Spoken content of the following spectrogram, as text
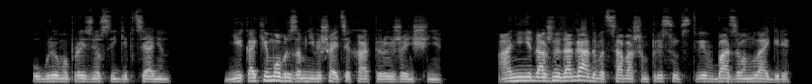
— угрюмо произнес египтянин. — Никаким образом не мешайте Харперу и женщине. Они не должны догадываться о вашем присутствии в базовом лагере.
